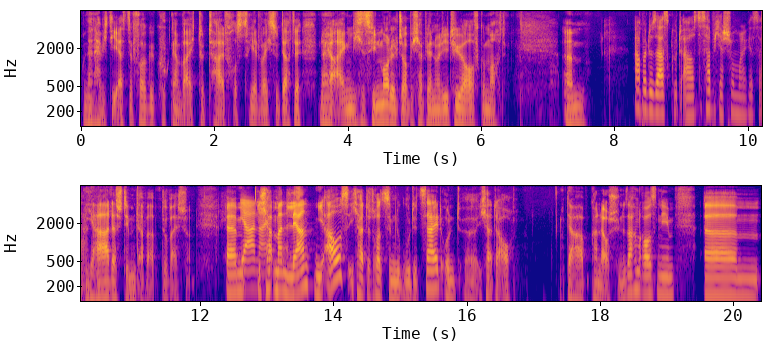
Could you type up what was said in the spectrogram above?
Und dann habe ich die erste Folge geguckt, dann war ich total frustriert, weil ich so dachte, naja, eigentlich ist es wie ein Modeljob. Ich habe ja nur die Tür aufgemacht. Ähm, aber du sahst gut aus, das habe ich ja schon mal gesagt. Ja, das stimmt, aber du weißt schon. Ähm, ja, nein, ich hab, man lernt nie aus. Ich hatte trotzdem eine gute Zeit und äh, ich hatte auch da kann er auch schöne Sachen rausnehmen. Ähm,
